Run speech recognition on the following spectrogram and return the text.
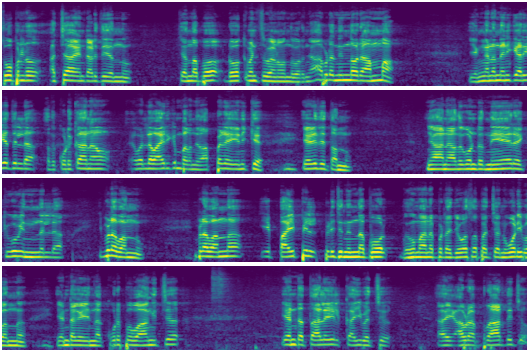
സൂപ്രണ്ട് അച്ഛ എന്റെ അടുത്ത് ചെന്നു. ചെന്നപ്പോൾ ഡോക്യുമെന്റ്സ് വേണമെന്ന് പറഞ്ഞു. അവിടെ നിന്നൊരമ്മ എങ്ങനെന്ന് എനിക്കറിയത്തില്ല. അത് കൊടുക്കാനോ വല്ലതായിരിക്കും പറഞ്ഞത്. അപ്പോഴേ എനിക്ക് എഴുതി തന്നു. ഞാൻ അതുകൊണ്ട് നേരെ ക്യൂവിൽ നിന്നില്ല. ഇവിടെ വന്നു. ഇവിടെ വന്ന് ഈ പൈപ്പിൽ പിടിച്ച് നിന്നപ്പോൾ ബഹുമാനപ്പെട്ട ജോസഫ് അച്ഛൻ ഓടി വന്ന് എന്റെ കയ്യിൽ നിന്ന് കുറിപ്പ് വാങ്ങിച്ച് എന്റെ തലയിൽ കൈവച്ച് അവിടെ പ്രാർത്ഥിച്ചു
